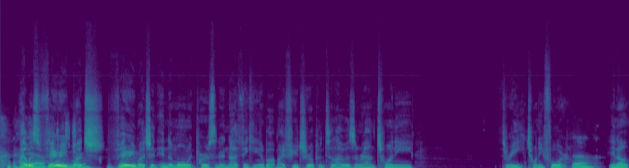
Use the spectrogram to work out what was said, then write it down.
I was very that's true. much very much an in the moment person and not thinking about my future up until I was around 23, 24. Yeah, you know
